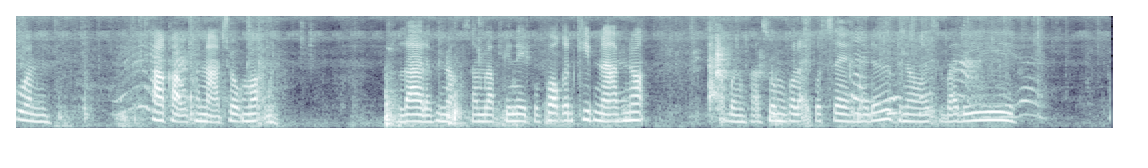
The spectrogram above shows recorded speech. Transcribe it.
อ้วนผ้าเขาวขนาดโชกเนาะนี่ ได้แล้วพี่น้องสำหรับกินนี้พอๆกันคลิปหนาพี่น้องถ้าเบิ่งผักส้มก็ไหลค์กดแซ่ในเด้อพี่น้องสบายดี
